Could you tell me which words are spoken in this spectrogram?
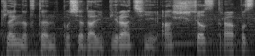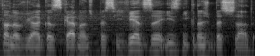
Klejnot ten posiadali piraci, aż siostra postanowiła go zgarnąć bez ich wiedzy i zniknąć bez śladu.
